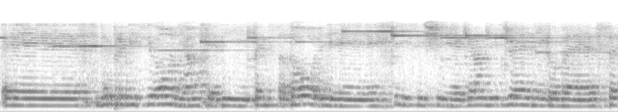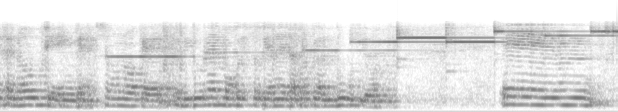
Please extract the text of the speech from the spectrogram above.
e le previsioni anche di pensatori fisici e grandi geni come Stephen Hawking sono che ridurremmo questo pianeta proprio al buio. E,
